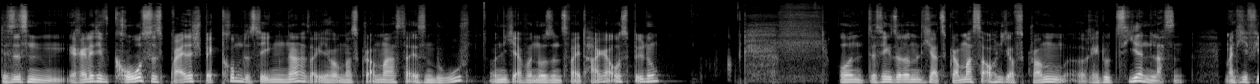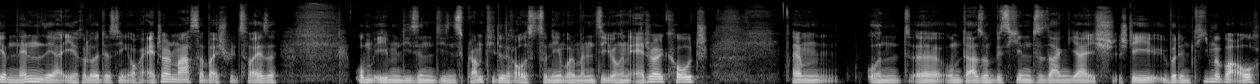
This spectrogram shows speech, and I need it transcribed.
das ist ein relativ großes, breites Spektrum, deswegen sage ich auch immer, Scrum Master ist ein Beruf und nicht einfach nur so eine Zwei-Tage-Ausbildung. Und deswegen sollte man sich als Scrum Master auch nicht auf Scrum reduzieren lassen. Manche Firmen nennen ja ihre Leute deswegen auch Agile Master beispielsweise, um eben diesen, diesen Scrum-Titel rauszunehmen. Oder man nennt sich auch einen Agile Coach. Ähm, und äh, um da so ein bisschen zu sagen, ja, ich stehe über dem Team, aber auch,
